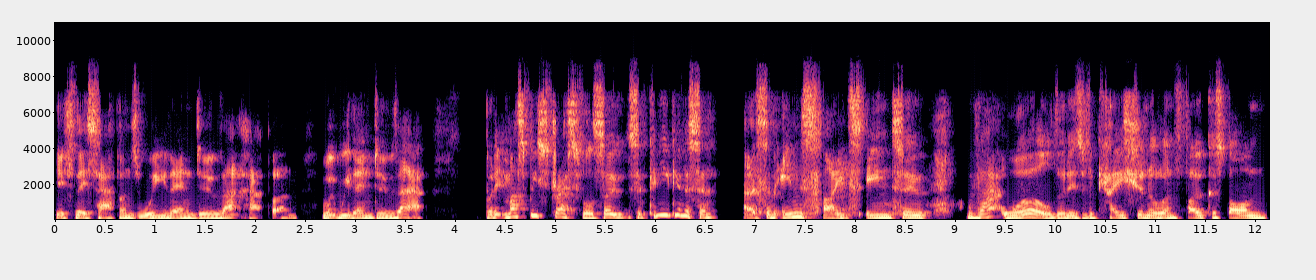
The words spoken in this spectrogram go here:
If this happens, we then do that happen. We, we then do that. But it must be stressful. So, so can you give us some uh, some insights into that world that is vocational and focused on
